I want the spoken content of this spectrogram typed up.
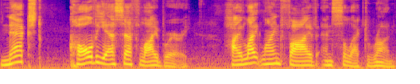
Next, call the SF library. Highlight line 5 and select Run.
